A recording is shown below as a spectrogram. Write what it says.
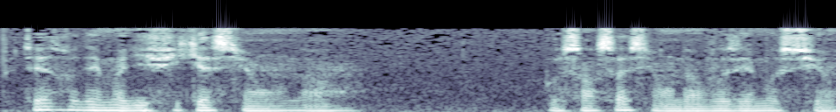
peut-être des modifications dans vos sensations, dans vos émotions.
